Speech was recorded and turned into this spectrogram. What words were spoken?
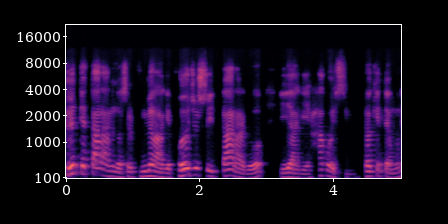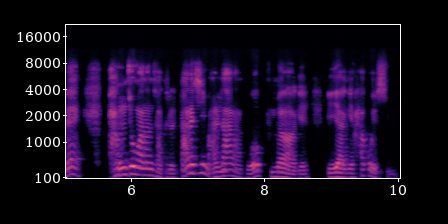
그릇됐다라는 것을 분명하게 보여줄 수 있다라고 이야기하고 있습니다. 그렇기 때문에 방종하는 자들을 따르지 말라라고 분명하게 이야기하고 있습니다.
